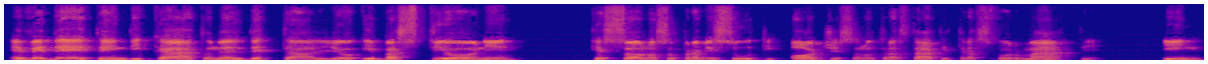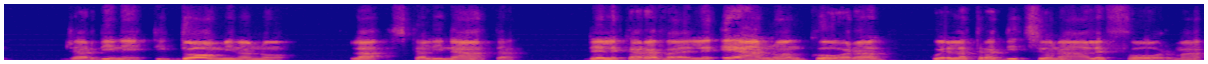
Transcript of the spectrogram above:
e vedete indicato nel dettaglio i bastioni che sono sopravvissuti, oggi sono tra stati trasformati in giardinetti, dominano la scalinata delle caravelle e hanno ancora quella tradizionale forma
